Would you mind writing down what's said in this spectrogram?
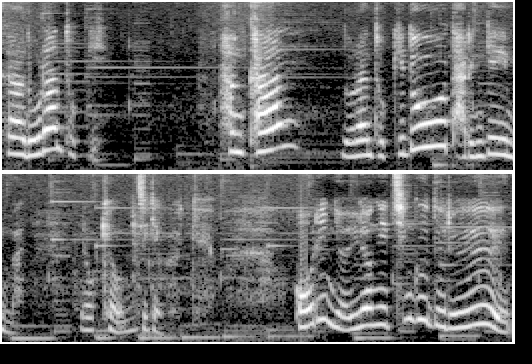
자, 노란 토끼. 한 칸, 노란 토끼도 다른 게임만 이렇게 움직여 볼게요. 어린 연령의 친구들은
